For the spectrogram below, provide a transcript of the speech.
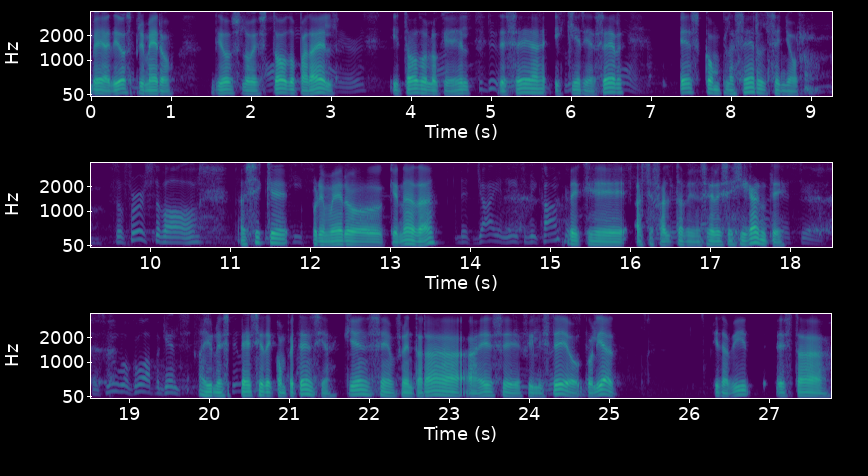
ve a Dios primero. Dios lo es todo para él y todo lo que él desea y quiere hacer es complacer al Señor. Así que, primero que nada, ve que hace falta vencer ese gigante. Contest here. It says, "Who will go up against Hay una especie de competencia. ¿Quién se enfrentará a ese filisteo, Goliat? Y David está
